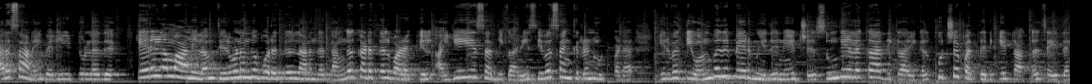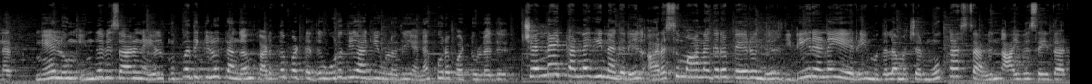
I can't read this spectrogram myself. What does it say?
அரசாணை வெளியிட்டுள்ளது. கேரள மாநிலம் திருவனந்தபுரத்தில் நடந்த தங்க கடத்தல் வழக்கில் ஐஏஎஸ் அதிகாரி சிவசங்கரன் உட்பட இருபத்தி ஒன்பது பேர் மீது நேற்று சுங்க இலக்க அதிகாரிகள் குற்றப்பத்திரிகை தாக்கல் செய்தனர். மேலும் இந்த விசாரணையில் முப்பது கிலோ தங்கம் கடத்தப்பட்டது உறுதியாகியுள்ளது என கூறப்பட்டுள்ளது. சென்னை கண்ணகி நகரில் அரசு மாநகர பேருந்தில் திடீரென ஏறி முதலமைச்சர் மு க ஸ்டாலின் ஆய்வு செய்தார்.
